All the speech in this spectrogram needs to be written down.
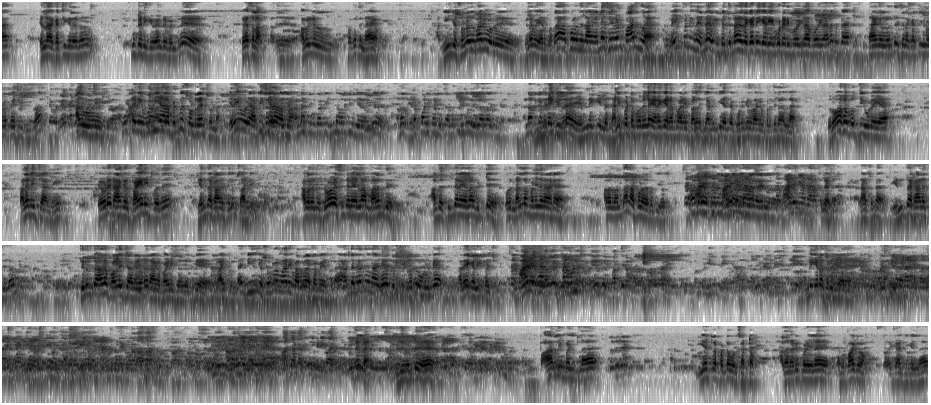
எல்லா கட்சிகளிடம் கூட்டணிக்க வேண்டும் என்று பேசலாம். அது அவர்கள் பக்கத்து நியாயம். நீங்கள் சொன்னது மாதிரி ஒரு நிலைமை ஏற்பட்டால் அப்பொழுது நாங்கள் என்ன செய்கிறோம்னு பாருங்களேன் வெயிட் பண்ணுங்களேன் என்ன இருக்குது இப்போ நாள் இதை கேட்டீங்க நீங்கள் கூட்டணி போவீங்களா போவீங்களான்னு சொன்ன நாங்கள் வந்து சில கட்சிகளோட பேசிக்கிட்டு இருக்கோம். அது ஒரு கூட்டணி உறுதியான பின்பு சொல்கிறேன்னு சொன்னேன். எதையும் ஒரு அஃபிஷியலாக வரணும் அண்ணா திமுக இன்ன வரைக்கும் நீங்க வந்து அதாவது எடப்பாடி பழனிசாமிக்கு இன்னும் இல்லாத தான் இருக்கீங்க. இன்னைக்கு இல்லை என்னைக்கு இல்லை. தனிப்பட்ட முறையில் எனக்கு எடப்பாடி பழனிசாமிக்கு எந்த கொடுக்கல் வாங்க பிரச்சனை இல்லை. துரோக புத்தியுடைய பழனிசாமி இதோடு நாங்கள் பயணிப்பது எந்த காலத்திலும் சாத்தியமில்லை. அவர் அந்த துரோக சிந்தனையெல்லாம் மறந்து அந்த சிந்தனையெல்லாம் விட்டு ஒரு நல்ல மனிதராக அவர் வந்தால் அப்பொழுது அதை பற்றி யோசிப்போம். இல்லை இல்லை. நான் சொன்னேன் எந்த காலத்திலும் திருந்தாத பழனிசாமியோட நாங்கள் பயணிப்பதற்கு வாய்ப்பு இல்லை. நீங்கள் சொல்கிற மாதிரி வர்ற சமயத்தில் அந்த நேரத்தில் நான் இதே திருச்சிக்கு வந்து உங்களுக்கு அதே கேள்விக்கு பதில் இன்னைக்கு என்ன இல்லை இல்லை. இது வந்து பார்லிமெண்ட்டில் இயற்றப்பட்ட ஒரு சட்டம். அதன் அடிப்படையில் நம்ம பார்க்குறோம் தொலைக்காட்சிகளில்.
